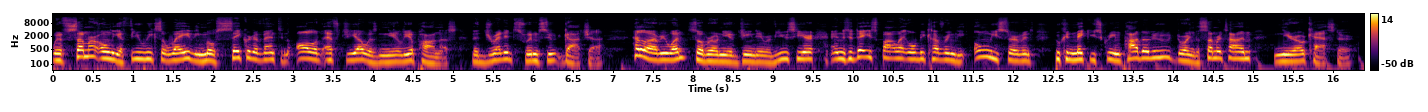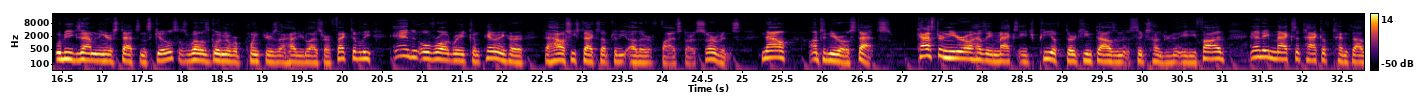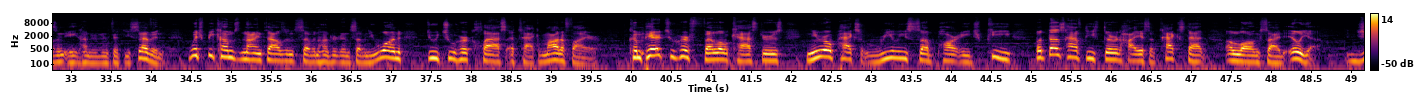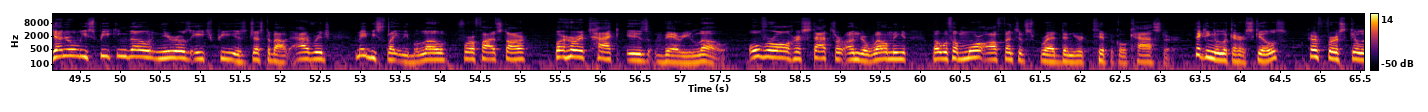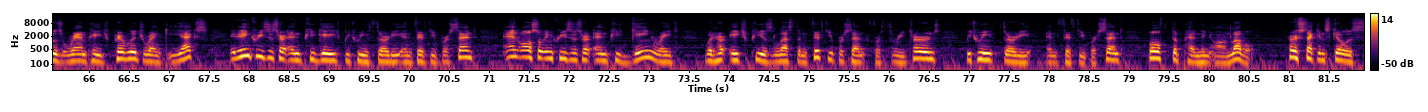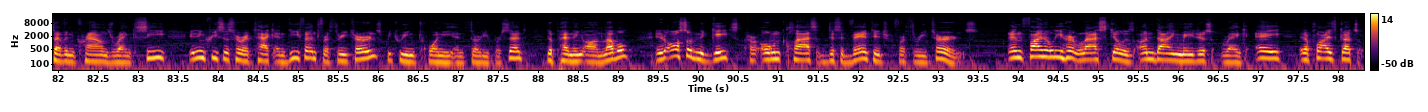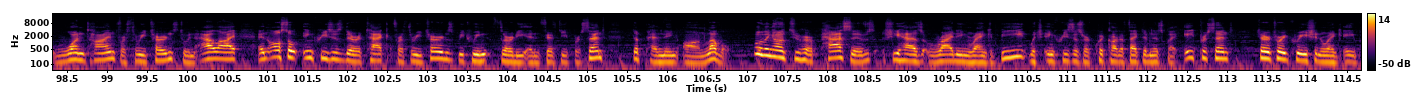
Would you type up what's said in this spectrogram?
With summer only a few weeks away, the most sacred event in all of FGO is nearly upon us, the dreaded swimsuit gacha. Hello everyone, Saberoni of G&A Reviews here, and in today's spotlight we'll be covering the only servant who can make you scream Padoru during the summertime, Nero Caster. We'll be examining her stats and skills, as well as going over pointers on how to utilize her effectively, and an overall grade comparing her to how she stacks up to the other 5-star servants. Now, onto Nero's stats. Caster Nero has a max HP of 13,685 and a max attack of 10,857, which becomes 9,771 due to her class attack modifier. Compared to her fellow casters, Nero packs really subpar HP, but does have the third highest attack stat alongside Ilya. Generally speaking though, Nero's HP is just about average, maybe slightly below for a 5 star, but her attack is very low. Overall, her stats are underwhelming, but with a more offensive spread than your typical caster. Taking a look at her skills, her first skill is Rampage Privilege rank EX. It increases her NP gauge between 30 and 50%, and also increases her NP gain rate when her HP is less than 50% for 3 turns, between 30 and 50%, both depending on level. Her second skill is 7 Crowns rank C. It increases her attack and defense for 3 turns, between 20 and 30%, depending on level. It also negates her own class disadvantage for 3 turns. And finally, her last skill is Undying Magus rank A. It applies Guts one time for 3 turns to an ally, and also increases their attack for 3 turns between 30 and 50%, depending on level. Moving on to her passives, she has Riding rank B, which increases her quick card effectiveness by 8%, Territory Creation rank A+,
